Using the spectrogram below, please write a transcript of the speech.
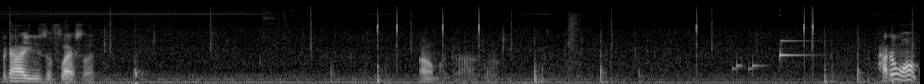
Forgot how to use the flashlight. Oh my god. I don't want.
